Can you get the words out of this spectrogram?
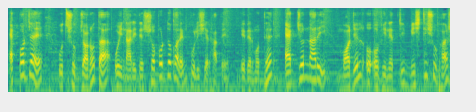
এক পর্যায়ে উৎসুক জনতা ওই নারীদের সোপর্দ করেন পুলিশের হাতে। এদের মধ্যে একজন নারী মডেল ও অভিনেত্রী মিষ্টি সুভাষ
